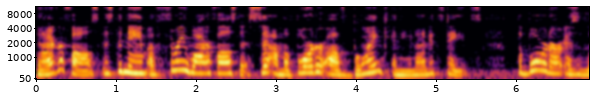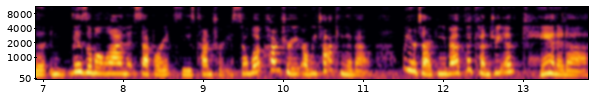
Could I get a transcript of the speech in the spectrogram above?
Niagara Falls is the name of three waterfalls that sit on the border of blank in the United States. The border is the invisible line that separates these countries. So what country are we talking about? We are talking about the country of Canada.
